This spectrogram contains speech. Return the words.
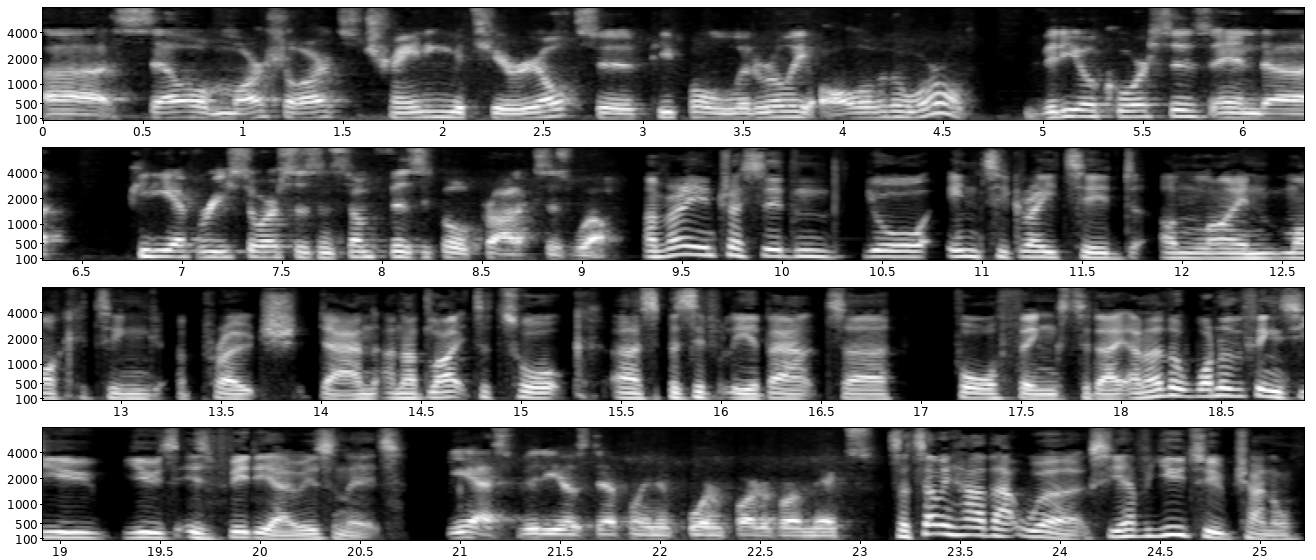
uh, sell martial arts training material to people literally all over the world video courses and uh, PDF resources and some physical products as well. I'm very interested in your integrated online marketing approach, Dan, and I'd like to talk uh, specifically about uh, four things today. I know that one of the things you use is video, isn't it? Yes, video is definitely an important part of our mix. So tell me how that works. You have a YouTube channel.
